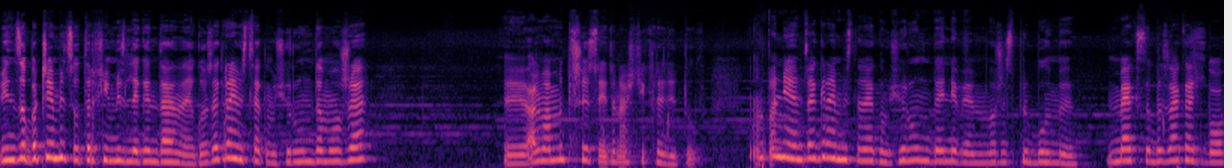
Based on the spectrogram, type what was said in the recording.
Więc zobaczymy, co trafimy z legendarnego. Zagrajmy sobie jakąś rundę może. Yy, ale mamy 311 kredytów. No to nie wiem, zagrajmy sobie jakąś rundę, nie wiem, może spróbujmy Meg sobie zagrać, bo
